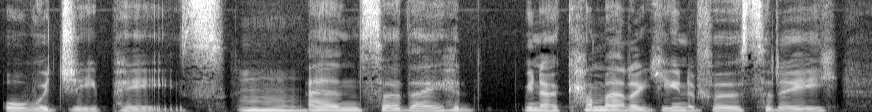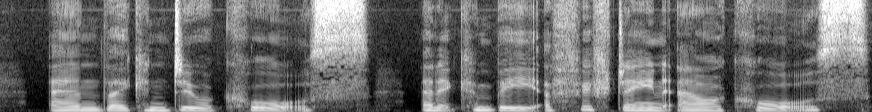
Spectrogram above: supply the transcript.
or were GPs. Mm. And so they had, you know, come out of university and they can do a course, and it can be a 15 hour course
